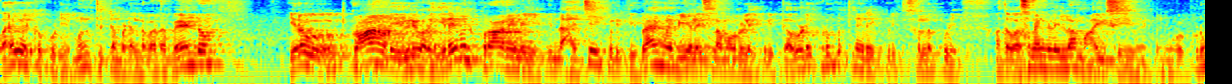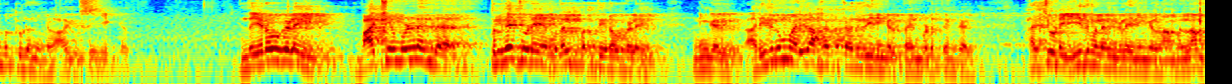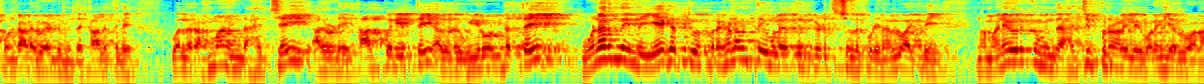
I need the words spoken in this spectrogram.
வரவேற்கக்கூடிய முன் திட்டமிடல் வர வேண்டும். இரவு குரானுடைய விரிவாக இறைவன் குரானிலே இந்த ஹஜ்ஜை குறித்து இப்ராஹிம் நபி அலி இஸ்லாம் அவர்களை குறித்து அவருடைய குடும்பத்தினரை குறித்து சொல்லக்கூடிய அந்த வசனங்கள் எல்லாம் ஆய்வு செய்ய வேண்டும். உங்கள் குடும்பத்துடன் நீங்கள் ஆய்வு செய்யுங்கள். இந்த இரவுகளை பாக்கியமுள்ள இந்த துல்ஹஜுடைய முதல் பத்து இரவுகளை நீங்கள் அரிதிலும் அரிதாக கருதி நீங்கள் பயன்படுத்துங்கள். ஹஜ்ஜுடைய ஈது மிலன்களை நீங்கள் நாம் எல்லாம் கொண்டாட வேண்டும். இந்த காலத்திலே வல்ல ரஹ்மான் இந்த ஹஜ்ஜை அதனுடைய தாத்பரியத்தை அதனுடைய உயிரோட்டத்தை உணர்ந்து இந்த ஏகத்துவ பிரகடனத்தை உலகத்திற்கு எடுத்துச் செல்லக்கூடிய நல்வாய்ப்பை நம் அனைவருக்கும் இந்த ஹஜ்ஜி பெருநாளிலே வழங்கி அருள்வானா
